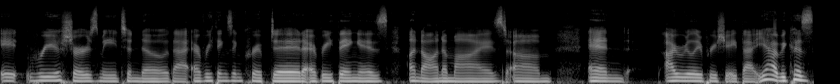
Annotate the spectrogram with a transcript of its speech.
it reassures me to know that everything's encrypted, everything is anonymized, um, and I really appreciate that. Yeah, because,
